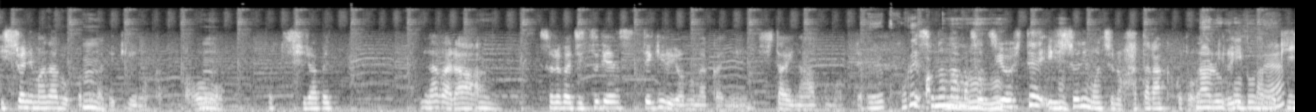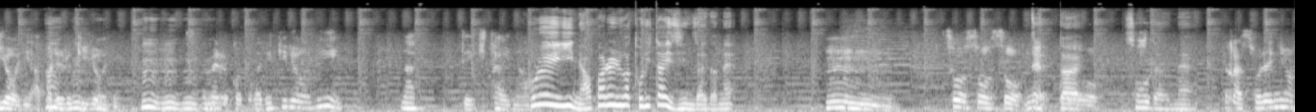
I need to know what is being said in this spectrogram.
一緒に学ぶことができるのかとかをうん。ちょっと調べながら、うんそれが実現できる世の中にしたいなと思って。えーこれでそのまま卒業しして一緒にもちろん働くことができる,、なるほどね。一般の企業にアパレル企業にうんうんうんうん勤めることができるようになっていきたいな。これいいね。アパレルが取りたい人材だね。うん、そうそうそう。ね。絶対。そうだよね。だからそれには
